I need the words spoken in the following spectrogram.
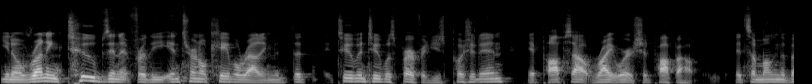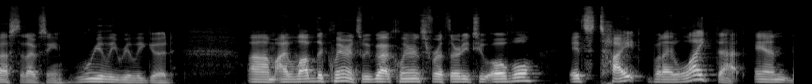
you know, running tubes in it for the internal cable routing. The, the tube and tube was perfect. You just push it in, it pops out right where it should pop out. It's among the best that I've seen. Really, really good. Um, I love the clearance. We've got clearance for a 32 oval. It's tight, but I like that. And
